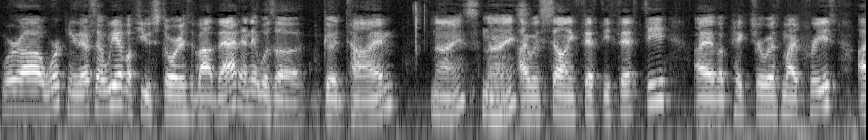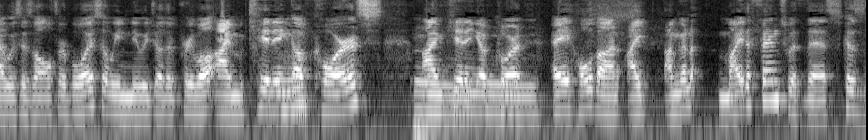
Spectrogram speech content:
were uh, working there, so we have a few stories about that, and it was a good time. Nice, nice. I was selling 50-50. I have a picture with my priest. I was his altar boy, so we knew each other pretty well. I'm kidding, of mm-hmm. course. I'm mm-hmm. kidding, of course. Hey, hold on. I I'm gonna my defense with this because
